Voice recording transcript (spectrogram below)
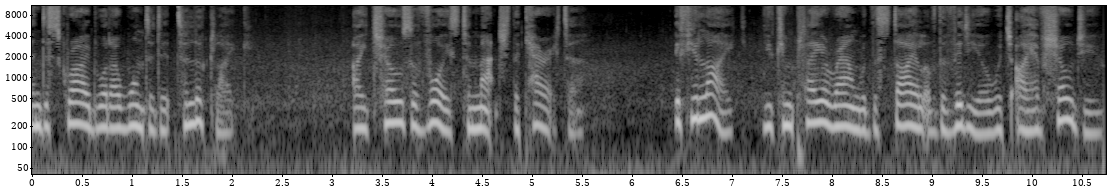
and described what I wanted it to look like. I chose a voice to match the character. If you like, you can play around with the style of the video which I have showed you.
